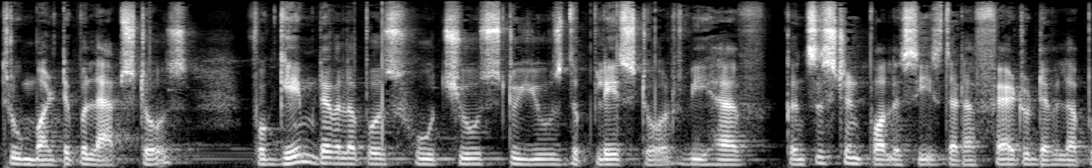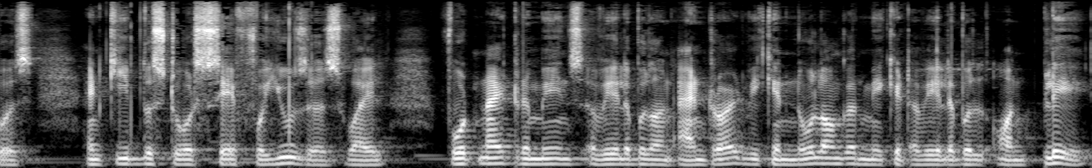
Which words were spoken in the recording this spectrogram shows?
through multiple app stores for game developers who choose to use the Play Store, we have consistent policies that are fair to developers and keep the store safe for users. While Fortnite remains available on Android, we can no longer make it available on Play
